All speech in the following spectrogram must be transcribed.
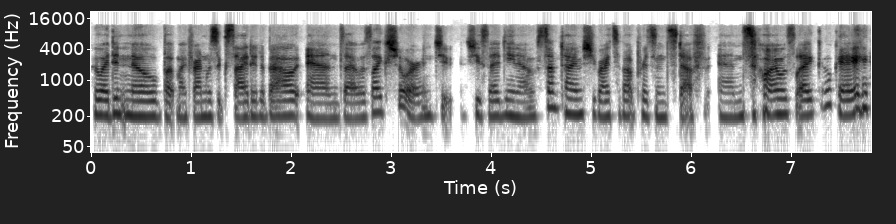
who I didn't know, but my friend was excited about. And I was like, sure. And she, she said, you know, sometimes she writes about prison stuff. And so I was like, okay.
